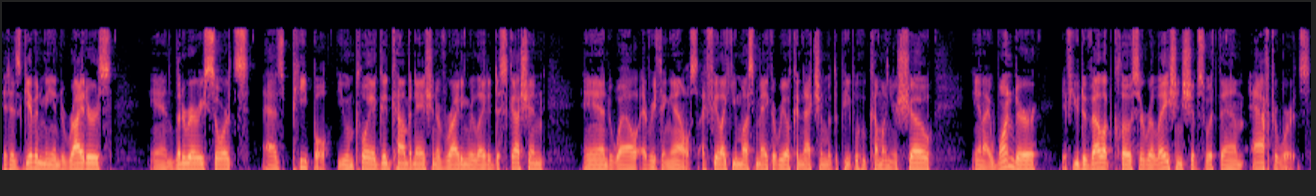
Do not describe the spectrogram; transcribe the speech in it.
it has given me into writers and literary sorts as people. You employ a good combination of writing related discussion and, well, everything else. I feel like you must make a real connection with the people who come on your show, and I wonder if you develop closer relationships with them afterwards.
